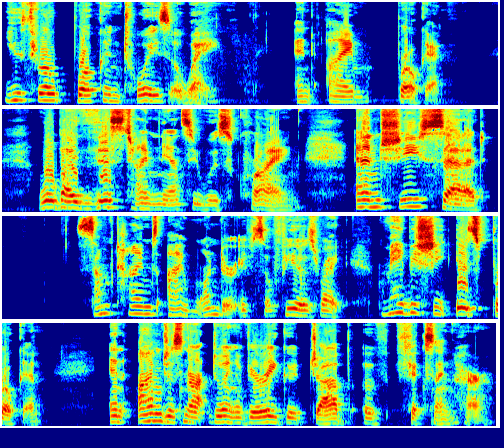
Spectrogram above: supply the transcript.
you throw broken toys away, and I'm broken. Well, by this time, Nancy was crying, and she said, Sometimes I wonder if Sophia is right. Maybe she is broken, and I'm just not doing a very good job of fixing her.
